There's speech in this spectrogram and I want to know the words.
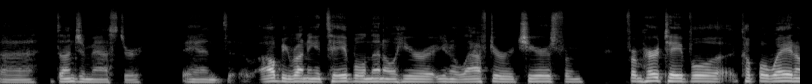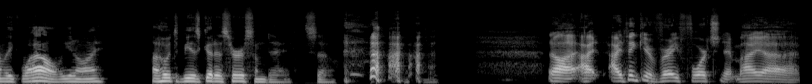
uh, dungeon master, and I'll be running a table, and then I'll hear you know laughter or cheers from from her table a couple away, and I'm like, wow, you know, I I hope to be as good as her someday. So. no, I I think you're very fortunate. My uh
